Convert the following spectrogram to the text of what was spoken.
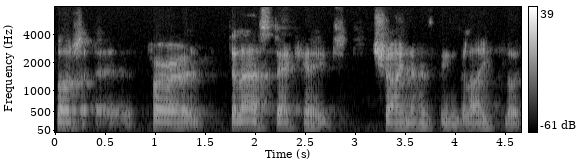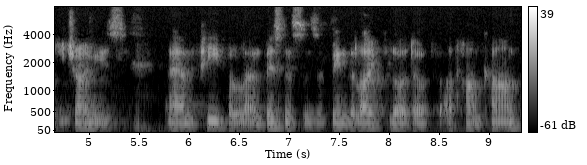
But uh, for the last decade, China has been the lifeblood. The Chinese um, people and businesses have been the lifeblood of, of Hong Kong.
